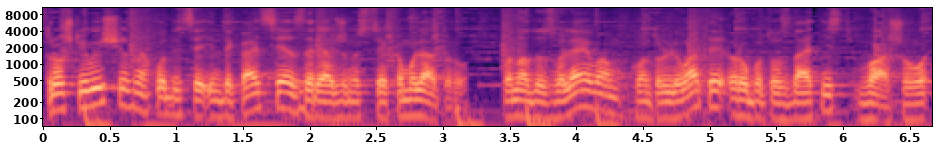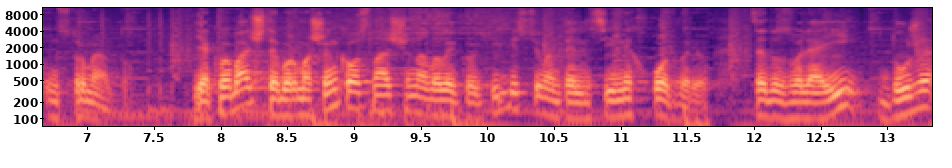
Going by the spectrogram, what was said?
Трошки вище знаходиться індикація зарядженості акумулятору. Вона дозволяє вам контролювати роботоздатність вашого інструменту. Як ви бачите, бормашинка оснащена великою кількістю вентиляційних отворів. Це дозволяє їй дуже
